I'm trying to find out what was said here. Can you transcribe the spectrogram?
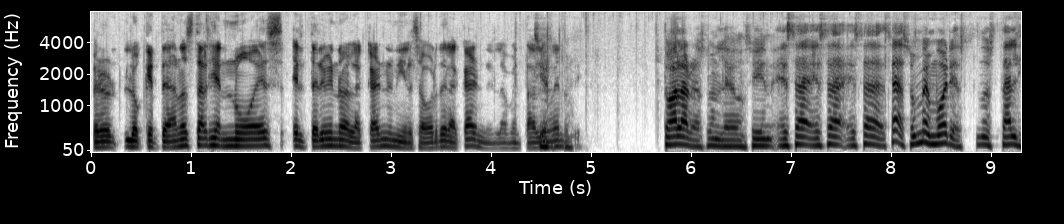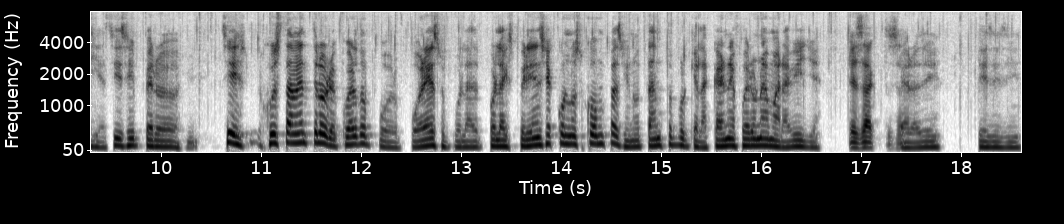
pero lo que te da nostalgia no es el término de la carne ni el sabor de la carne, lamentablemente. Toda la razón, Leo. Sí, esa, esa, esa, o sea, son memorias, nostalgia, sí, sí, pero sí, justamente lo recuerdo por, por eso, por la, por la experiencia con los compas y no tanto porque la carne fuera una maravilla. Exacto, exacto. Pero sí, sí, sí, sí.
